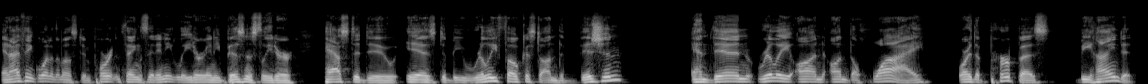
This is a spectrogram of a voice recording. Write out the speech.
And I think one of the most important things that any leader, any business leader has to do is to be really focused on the vision and then really on on the why or the purpose behind it.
